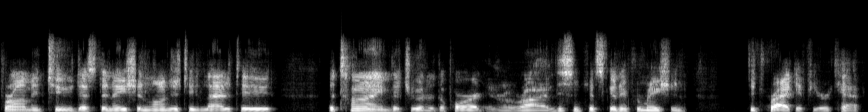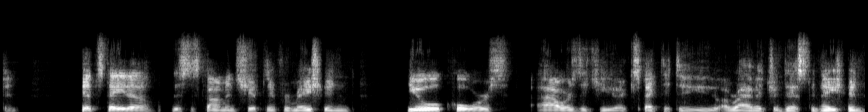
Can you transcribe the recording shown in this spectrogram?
from and to destination, longitude, latitude, the time that you're going to depart and arrive. This is just good information to track if you're a captain. Ship's data, this is common ship's information, fuel course, hours that you are expected to arrive at your destination,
